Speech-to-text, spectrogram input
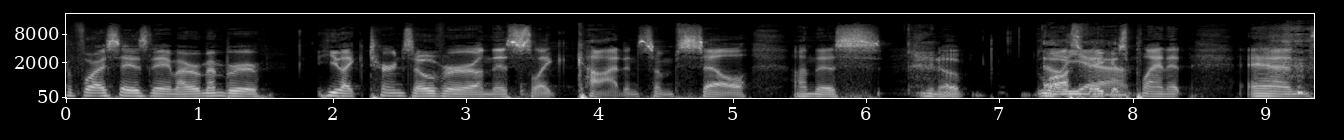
before I say his name, I remember he like turns over on this like cot in some cell on this, you know, Las yeah. Vegas planet. And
